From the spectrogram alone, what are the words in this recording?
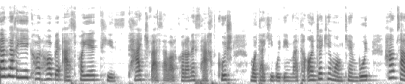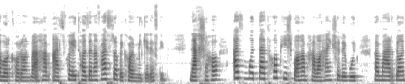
در بقیه کارها به اسبهای تیز تک و سوارکاران سخت کش متکی بودیم و تا آنجا که ممکن بود هم سوارکاران و هم اسبهای تازه نفس را به کار می گرفتیم. نقشه ها از مدت ها پیش با هم هماهنگ شده بود و مردان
